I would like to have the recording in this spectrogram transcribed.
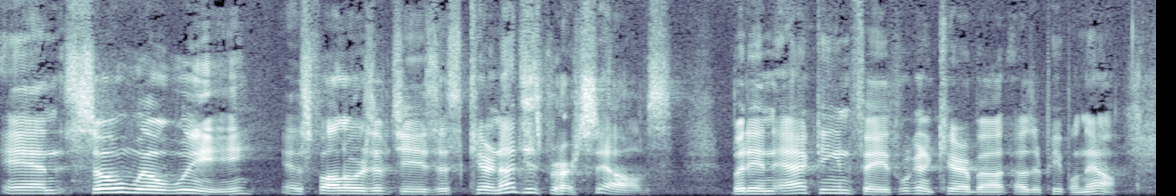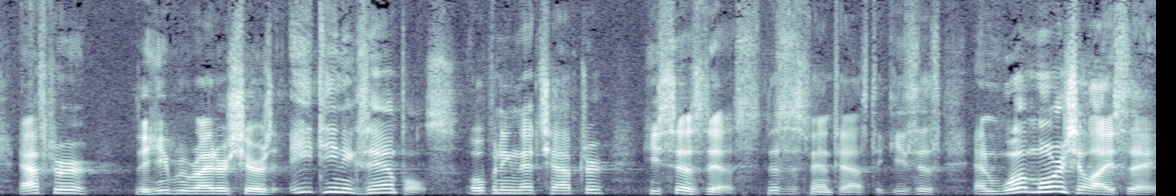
And so will we, as followers of Jesus, care not just for ourselves, but in acting in faith, we're going to care about other people. Now, after the Hebrew writer shares 18 examples opening that chapter, he says this. This is fantastic. He says, And what more shall I say?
